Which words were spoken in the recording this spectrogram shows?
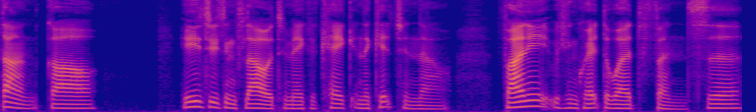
蛋糕。 He's using flour to make a cake in the kitchen now. Finally, we can create the word 粉丝,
